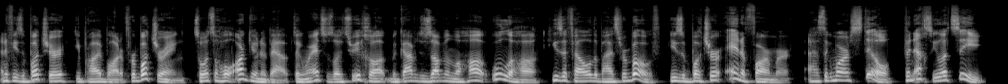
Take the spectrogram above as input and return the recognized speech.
and if he's a butcher, he probably bought it for butchering. So what's the whole argument about? The answer is He's a fellow that buys for both. He's a butcher and a farmer. As the Gemara still, let's see.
